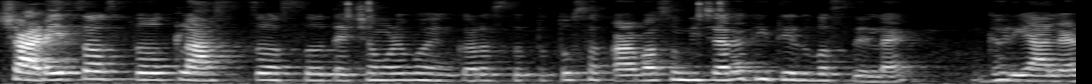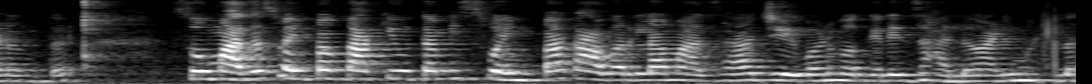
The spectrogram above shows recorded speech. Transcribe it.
शाळेचं असतं क्लासचं असतं त्याच्यामुळे भयंकर असतं. तर तो सकाळपासून बिचारा तिथेच बसलेला आहे घरी आल्यानंतर. सो माझा स्वयंपाक बाकी होता. मी स्वयंपाक आवरला माझा जेवण वगैरे झालं आणि म्हटलं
